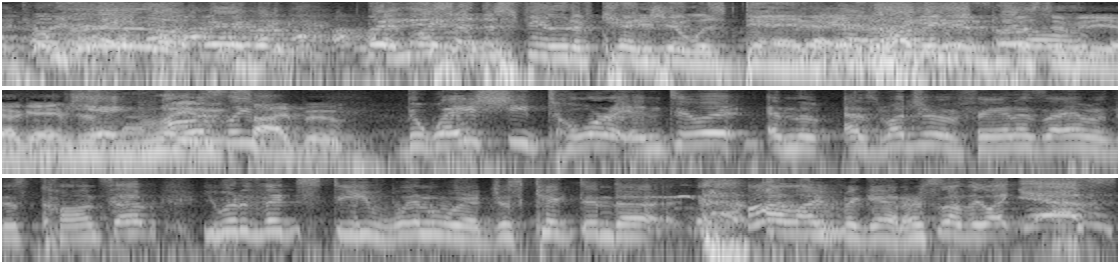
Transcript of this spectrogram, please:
They're telling you it, but They said the spirit of Kensha was dead. Huffington Post of video games, just It- blatant honestly- side boob. the way she tore into it, and the, as much of a fan as I am of this concept, you would have think Steve Winwood just kicked into High Life again or something like, yes,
